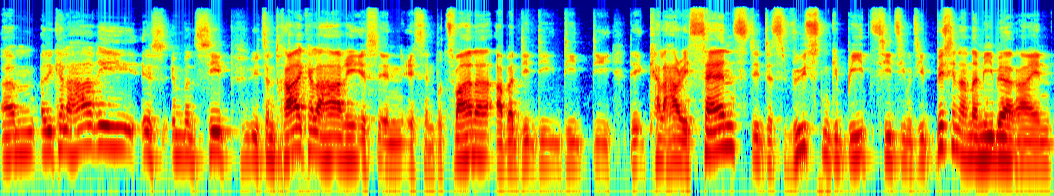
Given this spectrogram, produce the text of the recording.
Ähm, die Kalahari ist im Prinzip, die Zentral-Kalahari ist in, ist in Botswana, aber die, die, die, die, die Kalahari Sands, die, das Wüstengebiet, zieht sich im Prinzip ein bisschen nach Namibia rein,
